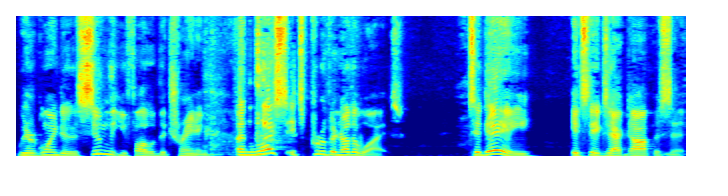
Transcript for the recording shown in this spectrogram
we are going to assume that you followed the training unless it's proven otherwise. Today, it's the exact opposite.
